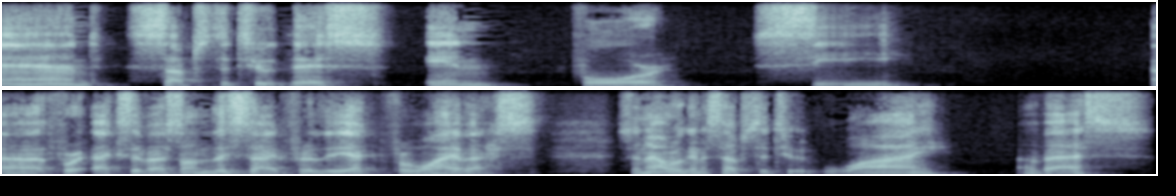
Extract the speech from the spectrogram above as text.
and substitute this in for c, uh, for x of s on this side, for, the for y of s. So now we're going to substitute y of s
